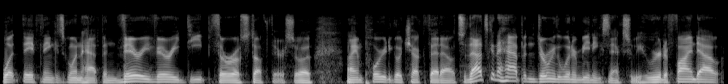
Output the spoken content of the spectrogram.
what they think is going to happen. Very, very deep, thorough stuff there. So I implore you to go check that out. So that's going to happen during the winter meetings next week. We're going to find out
